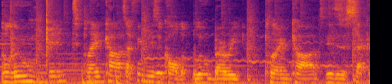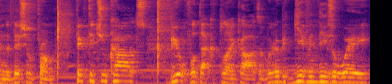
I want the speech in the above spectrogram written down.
Blue Mint playing cards. I think these are called the Blueberry playing cards. These are the second edition from 52 cards. Beautiful deck of playing cards. I'm going to be giving these away.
